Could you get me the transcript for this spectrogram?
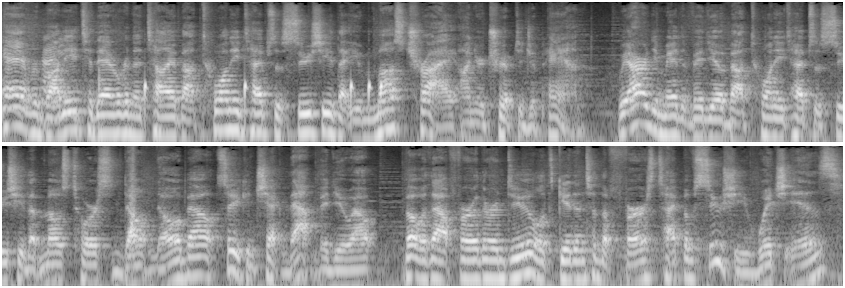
Hey everybody, today we're going to tell you about 20 types of sushi that you must try on your trip to Japan. We already made a video about 20 types of sushi that most tourists don't know about, so you can check that video out. But without further ado, let's get into the first type of sushi, which is...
